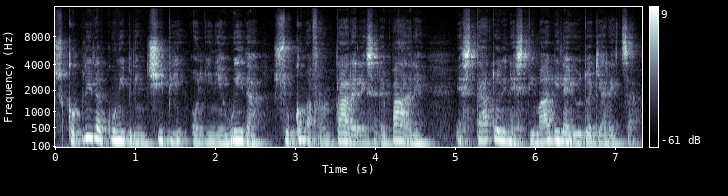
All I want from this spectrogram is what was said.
Scoprire alcuni principi o linee guida su come affrontare l'essere padre è stato di inestimabile aiuto e chiarezza.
